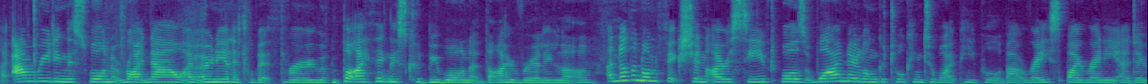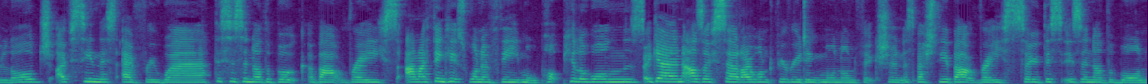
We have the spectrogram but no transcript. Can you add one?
I am reading this one right now, I'm only a little bit through, but I think this could be one that I really love. Another non-fiction I received was Why I'm No Longer Talking to White People About Race by Reni Eddo-Lodge. I've seen this everywhere. This is another book about race, and I think it's one of the more popular ones. Again, as I said, I want to be reading more non-fiction, especially about race, so this is another one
